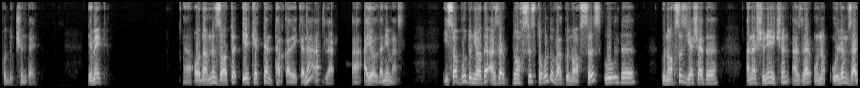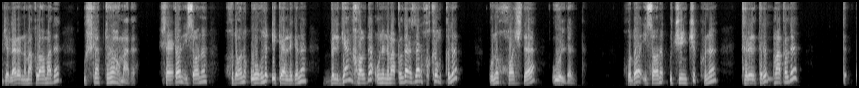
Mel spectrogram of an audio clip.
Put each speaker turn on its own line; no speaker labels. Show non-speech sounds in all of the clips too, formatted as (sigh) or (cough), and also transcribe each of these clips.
xuddi shunday. Demak e, odamni zoti erkakdan tarqar ekan azlar e, ayoldan emas. Iso bu dunyoda azlar gunohsiz tug'ildi va gunohsiz o'ldi gunohsiz yashadi. Ana shuning uchun azlar uni o'lim zanjirlari nima qila olmadi? Ushlab tura olmadi. Shayton isoni xudoni o'g'li ekanligini bilgan holda uni nima qildi azlar hukm qilib uni xochda o'ldirdi. Xudo isoni uchinchi kuni tiriltirib nima qildi?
